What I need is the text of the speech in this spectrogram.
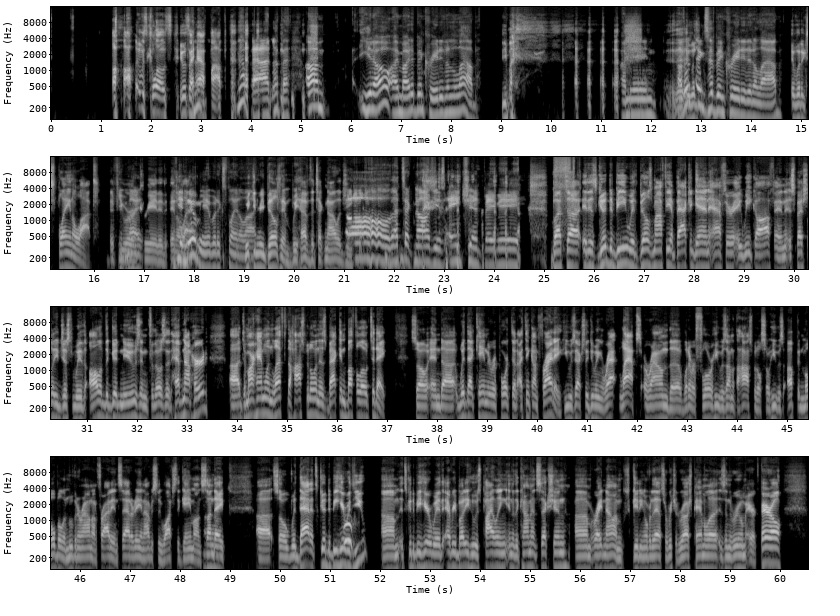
oh, it was close. It was a No. half pop. Not bad, not bad. Um, you know, I might have been created in a lab. You might. I mean, other would, things have been created in a lab. it would explain a lot if you were created in If a you lab. knew me, it would explain a lot. We can rebuild him. We have the technology. Oh, that technology is ancient, baby. But uh, it is good to be with Bills Mafia back again after a week off, and especially just with all of the good news. And for those that have not heard, uh, Damar Hamlin left the hospital and is back in Buffalo today. So, and uh, with that came the report that I think on Friday he was actually doing rat laps around the whatever floor he was on at the hospital. So he was up and mobile and moving around on Friday and Saturday, and obviously watched the game on Sunday. Uh, so with that, it's good to be here with you. Um, it's good to be here with everybody who is piling into the comment section um, right now. I'm getting over to that. So Richard Rush, Pamela is in the room, Eric Farrell.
